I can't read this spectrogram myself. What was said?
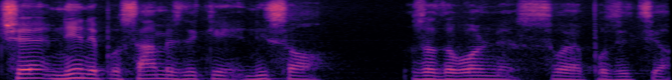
če njeni posamezniki niso zadovoljni s svojo pozicijo.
